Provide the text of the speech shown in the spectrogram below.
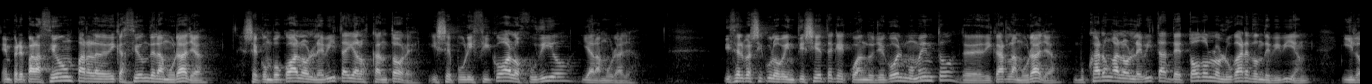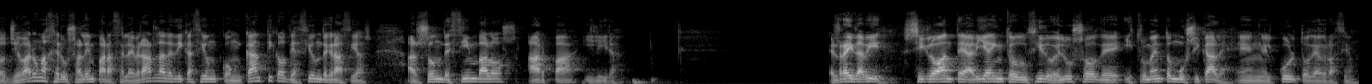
En preparación para la dedicación de la muralla, se convocó a los levitas y a los cantores, y se purificó a los judíos y a la muralla. Dice el versículo 27 que cuando llegó el momento de dedicar la muralla, buscaron a los levitas de todos los lugares donde vivían y los llevaron a Jerusalén para celebrar la dedicación con cánticos de acción de gracias al son de címbalos, arpa y lira. El rey David, siglo antes, había introducido el uso de instrumentos musicales en el culto de adoración.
